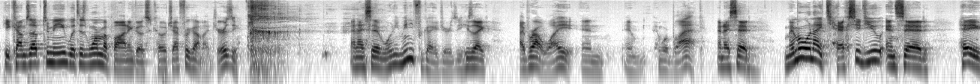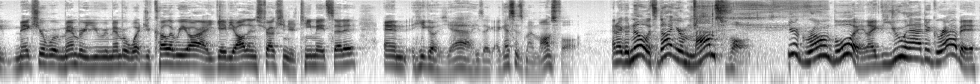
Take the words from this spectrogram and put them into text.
He comes up to me with his warm up on and goes, Coach, I forgot my jersey. And I said, "What do you mean you forgot your jersey?" He's like, "I brought white and and and we're black." And I said, "Remember when I texted you and said, "Hey, make sure remember you remember what your color we are." I gave you all the instruction. Your teammate said it, and he goes, "Yeah." He's like, "I guess it's my mom's fault." And I go, "No, it's not your mom's fault." You're a grown boy. Like you had to grab it.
